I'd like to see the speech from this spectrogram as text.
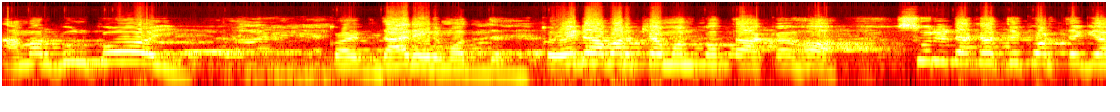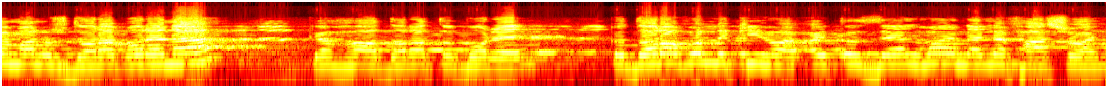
আমার গুণ কই? কয়, দাড়ির মধ্যে। এটা আবার কেমন কথা? হ, চুরি ডাকাতি করতে গিয়ে মানুষ ধরা পড়ে না? হ, ধরা তো পড়ে। ধরা পড়লে কি হয়? হয়তো জেল হয় নাহলে ফাঁস হয়।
